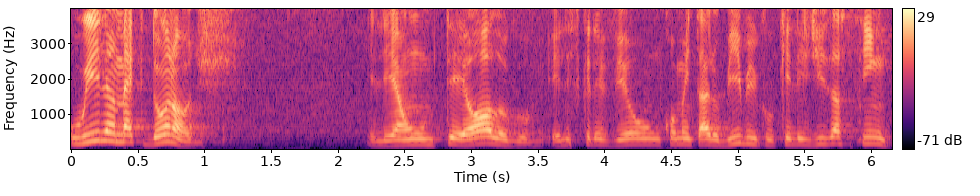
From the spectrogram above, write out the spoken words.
William MacDonald, ele é um teólogo, ele escreveu um comentário bíblico que ele diz assim,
